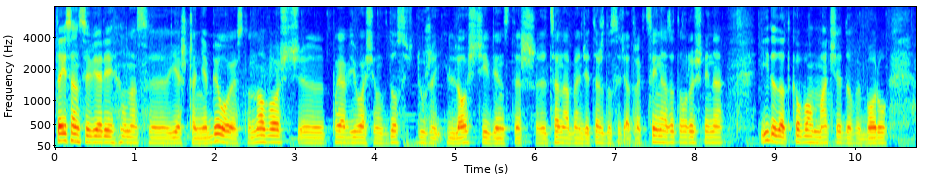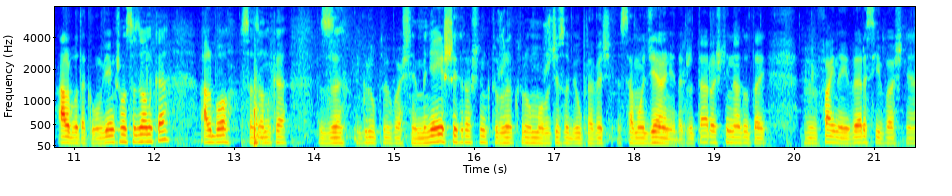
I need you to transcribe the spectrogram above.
Tej sansevierii u nas e, jeszcze nie było, jest to nowość. e, Pojawiła się w dosyć dużej ilości, więc też e, cena będzie też dosyć atrakcyjna za tą roślinę. I dodatkowo macie do wyboru albo taką większą sadzonkę, albo sadzonkę z grupy właśnie mniejszych roślin, które, którą możecie sobie uprawiać samodzielnie. Także ta roślina tutaj w fajnej wersji właśnie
